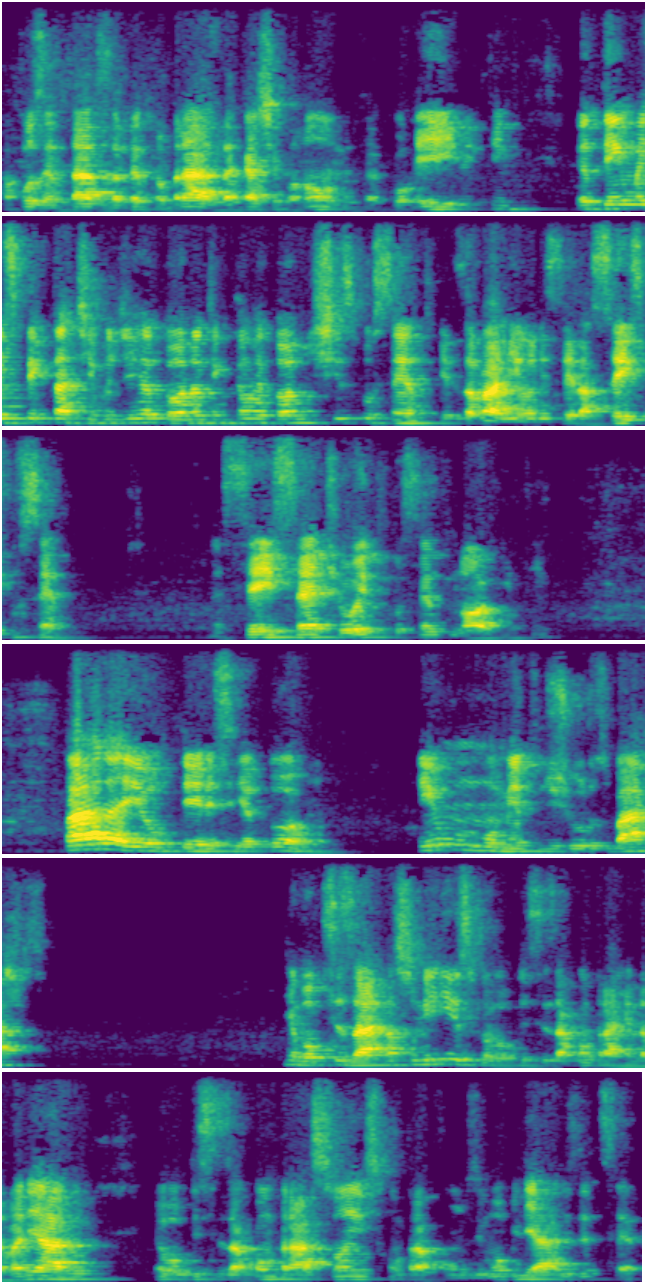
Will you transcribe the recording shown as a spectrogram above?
aposentados da Petrobras, da Caixa Econômica, Correio, enfim, eu tenho uma expectativa de retorno, eu tenho que ter um retorno de X%, que eles avaliam ali, sei lá, 6%. 6, 7, 8%, 9%, enfim. Para eu ter esse retorno, em um momento de juros baixos, eu vou precisar assumir risco, eu vou precisar comprar renda variável, eu vou precisar comprar ações, comprar fundos imobiliários, etc.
